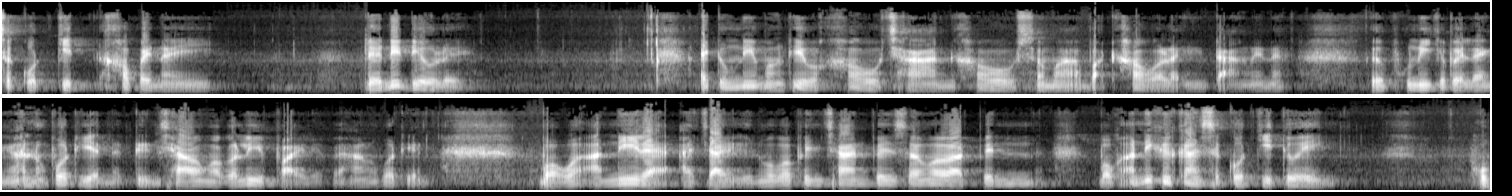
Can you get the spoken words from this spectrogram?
สะกดจิตเข้าไปในเหลือนิดเดียวเลยไอ้ตรงนี้บางทีว่าเข้าฌานเข้าสมาบัติเข้าอะไรต่างๆเลยนะเออพรุ่งนี้จะไปรายงานหลวงพ่อเทียนนะตื่นเช้ามาก็รีบไปเลยไปหาหลวงพ่อเทียน บอกว่าอันนี้แหละ อาจารย์อื่นบอกว่าเป็นฌานเป็นสมาบัติเป็นบอกอันนี้คือการสะกดจิตตัวเอง ผม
